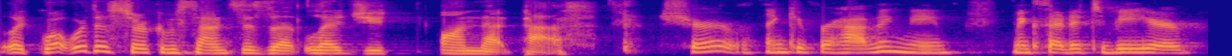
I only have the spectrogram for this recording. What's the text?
Like, what were the circumstances that led you on that path? Sure. Well, thank you for having me. I'm excited to be here.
